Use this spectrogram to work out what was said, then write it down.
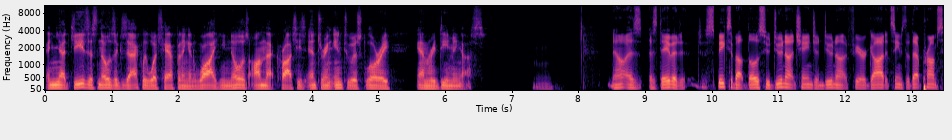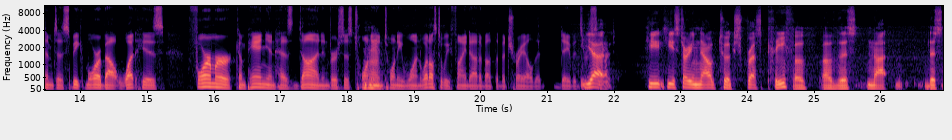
And yet Jesus knows exactly what's happening and why. He knows on that cross he's entering into his glory and redeeming us. Hmm. Now, as as David speaks about those who do not change and do not fear God, it seems that that prompts him to speak more about what his former companion has done in verses 20 mm-hmm. and 21. What else do we find out about the betrayal that David's received? Yeah, he, he's starting now to express proof of, of this not this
